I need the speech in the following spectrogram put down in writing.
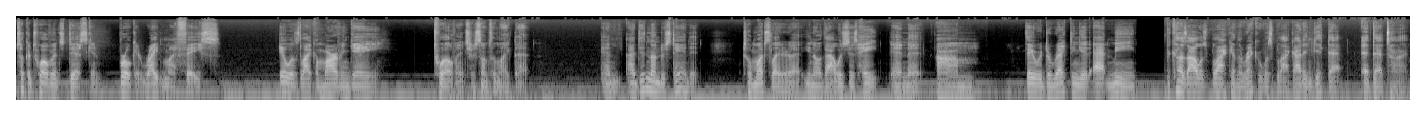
took a 12 inch disc and broke it right in my face. It was like a Marvin Gaye 12 inch or something like that. And I didn't understand it till much later that, you know, that was just hate and that um, they were directing it at me because I was black and the record was black. I didn't get that at that time.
